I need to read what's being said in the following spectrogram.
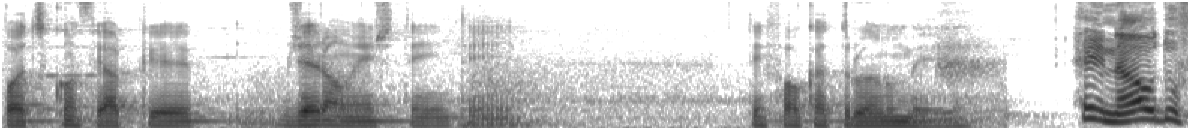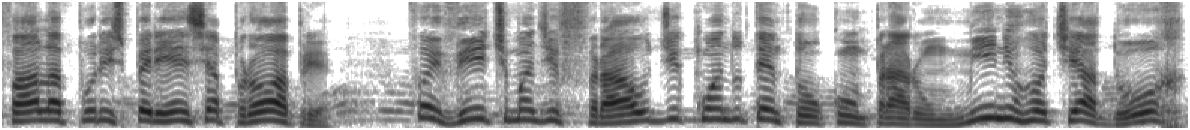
pode desconfiar, porque geralmente tem, tem, tem falcatrua no meio. Reinaldo fala por experiência própria. Foi vítima de fraude quando tentou comprar um mini roteador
